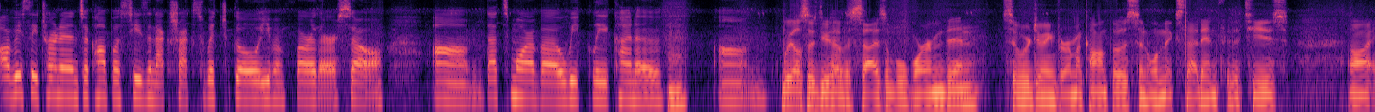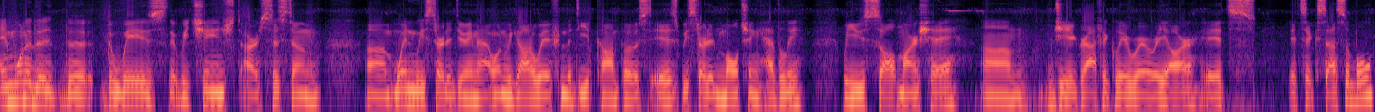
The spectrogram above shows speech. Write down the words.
obviously turn it into compost teas and extracts, which go even further. So um, that's more of a weekly kind of. Mm-hmm. Um, we also do have a sizable worm bin. So we're doing vermicompost and we'll mix that in for the teas. Uh, and one of the, the, the, ways that we changed our system um, when we started doing that, when we got away from the deep compost, is we started mulching heavily. We use salt marsh hay. Um, geographically, where we are, it's it's accessible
